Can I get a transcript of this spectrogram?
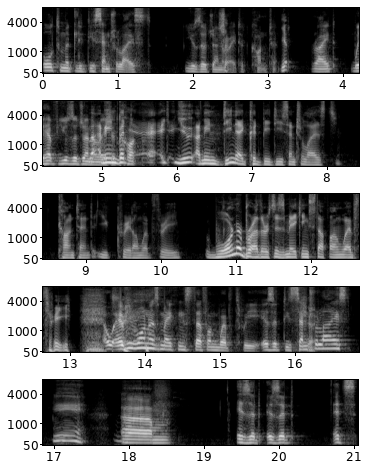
ultimately decentralized user generated content. Yep. Right. We have user generated I mean, but con- uh, you, I mean, DNEG could be decentralized content that you create on Web three. Warner Brothers is making stuff on Web three. oh, everyone is making stuff on Web three. Is it decentralized? Yeah. Um, is it? Is it? It's.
